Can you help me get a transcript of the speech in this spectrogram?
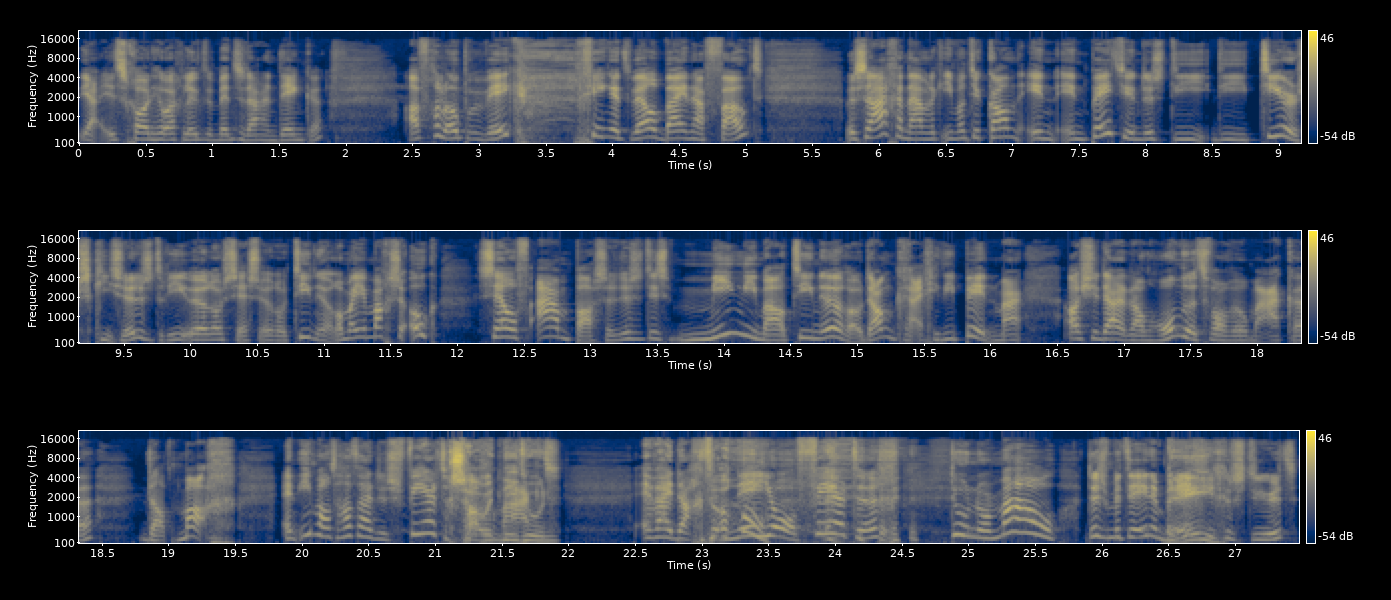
ja, het is gewoon heel erg leuk dat mensen daaraan denken. Afgelopen week ging het wel bijna fout. We zagen namelijk iemand, je kan in, in Patreon dus die, die tiers kiezen. Dus 3 euro, 6 euro, 10 euro. Maar je mag ze ook zelf aanpassen. Dus het is minimaal 10 euro. Dan krijg je die pin. Maar als je daar dan 100 van wil maken, dat mag. En iemand had daar dus 40 Zou van het niet doen. En wij dachten, Oh. nee joh, 40, doe normaal. Dus meteen een berichtje Nee. gestuurd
